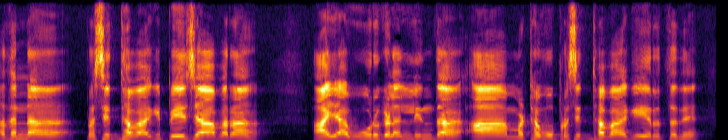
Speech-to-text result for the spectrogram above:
ಅದನ್ನು ಪ್ರಸಿದ್ಧವಾಗಿ ಪೇಜಾವರ ಆಯಾ ಊರುಗಳಲ್ಲಿಂದ ಆ ಮಠವು ಪ್ರಸಿದ್ಧವಾಗಿ ಇರುತ್ತದೆ.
